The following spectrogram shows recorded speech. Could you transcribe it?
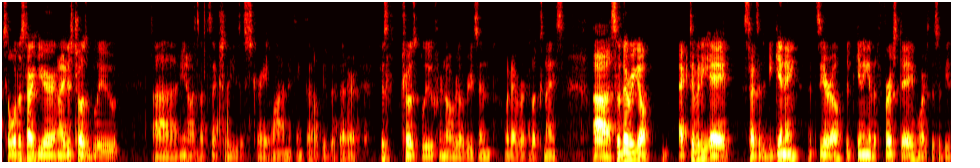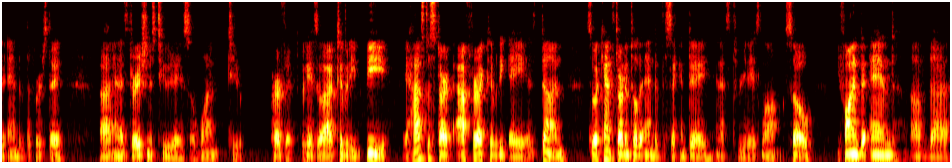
So we'll just start here, and I just chose blue. Uh, you know let's actually use a straight line, I think that'll be a bit better. Just chose blue for no real reason, whatever, it looks nice. Uh, so there we go. Activity A starts at the beginning, at zero, the beginning of the first day, whereas this would be the end of the first day uh, and its duration is two days, so one, two. Perfect. Okay, so activity B, it has to start after activity A is done, so it can't start until the end of the second day, and it's three days long. So you find the end of the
